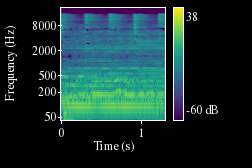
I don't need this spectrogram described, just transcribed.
You.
